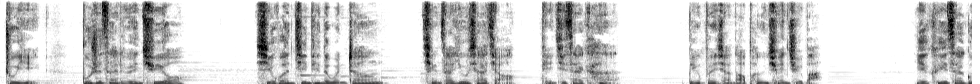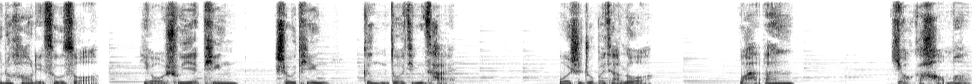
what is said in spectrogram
注意，不是在留言区哦。喜欢今天的文章，请在右下角点击再看。并分享到朋友圈去吧，也可以在公众号里搜索“有书夜听”，收听更多精彩。我是主播小洛，晚安，有个好梦。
